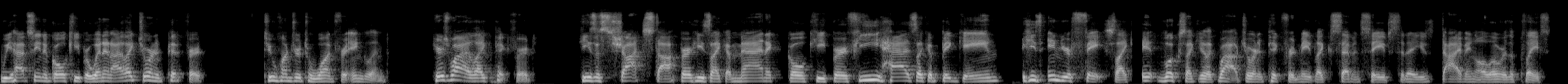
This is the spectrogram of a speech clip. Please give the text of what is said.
we have seen a goalkeeper win, and I like Jordan Pickford, 200 to one for England. Here's why I like Pickford. He's a shot stopper. He's like a manic goalkeeper. If he has like a big game, he's in your face. Like it looks like you're like, wow, Jordan Pickford made like seven saves today. He's diving all over the place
